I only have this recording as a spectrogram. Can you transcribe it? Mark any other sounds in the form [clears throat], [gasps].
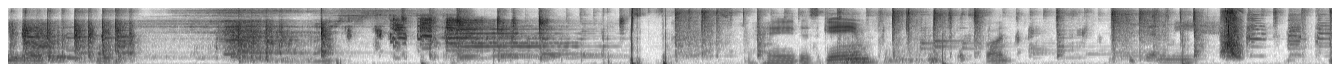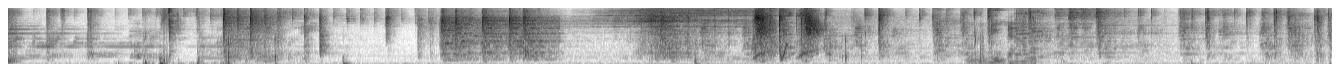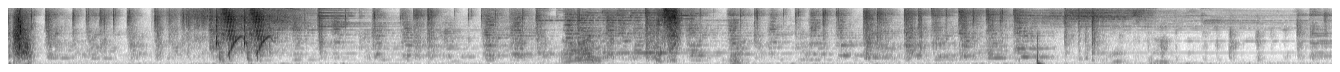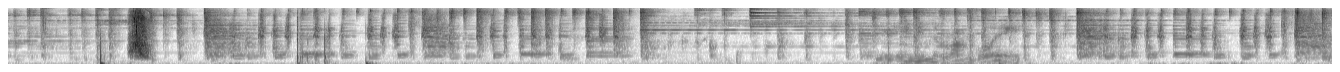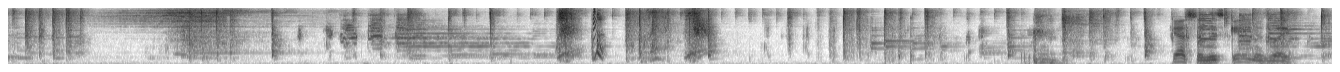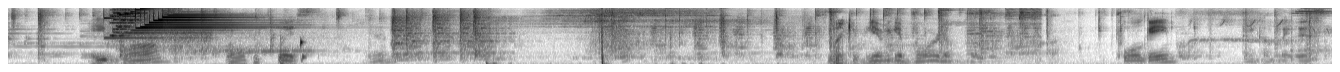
5. Hey, this game looks fun. Defeat the enemy. Yeah, so this game is like eight ball, with a twist. Yeah. Like if you ever get bored of the pool game, you can play. This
